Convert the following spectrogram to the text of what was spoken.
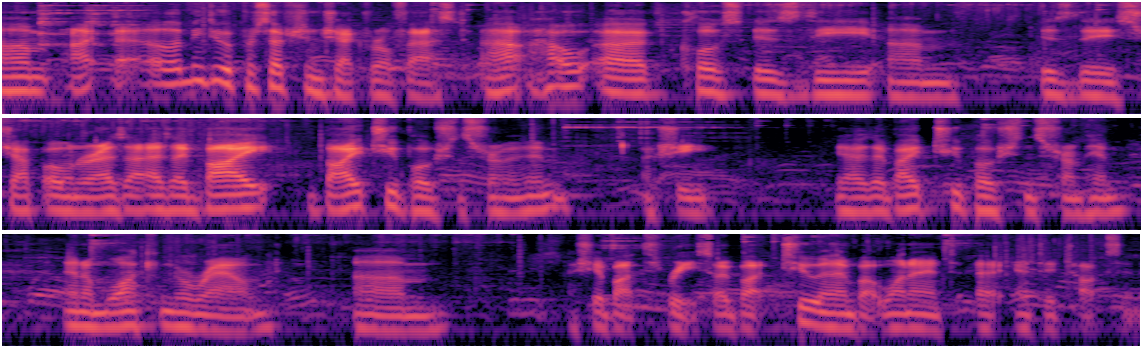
Um, I, uh, let me do a perception check real fast. How, how uh, close is the um, is the shop owner as I, as I buy buy two potions from him? Actually, yeah, as I buy two potions from him, and I'm walking around. Um, actually, I bought three, so I bought two, and I bought one ant- uh, antitoxin.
